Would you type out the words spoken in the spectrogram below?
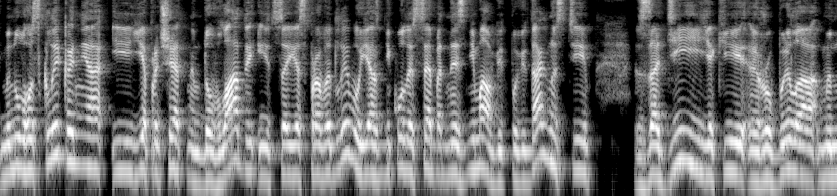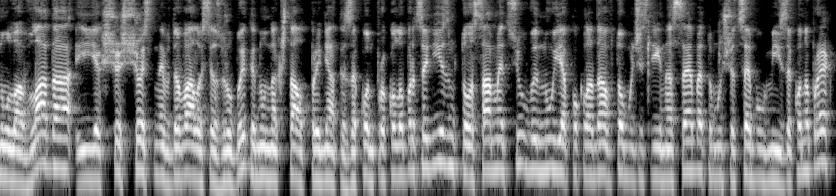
минулого скликання і є причетним до влади, і це є справедливо. Я ніколи себе не знімав відповідальності за дії, які робила минула влада. І якщо щось не вдавалося зробити, ну на кшталт прийняти закон про колабораціонізм, то саме цю вину я покладав в тому числі і на себе, тому що це був мій законопроект.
